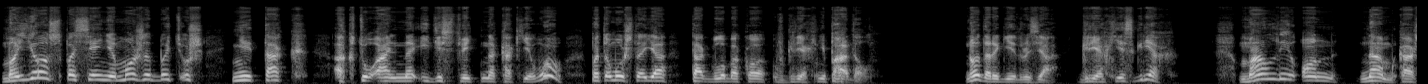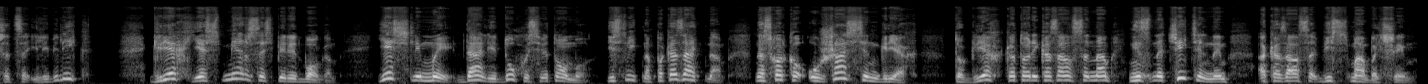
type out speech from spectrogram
мое спасение может быть уж не так актуально и действительно, как его, потому что я так глубоко в грех не падал. Но, дорогие друзья, грех есть грех. Мал ли он нам кажется или велик? Грех есть мерзость перед Богом. Если мы дали Духу Святому действительно показать нам, насколько ужасен грех, то грех, который казался нам незначительным, оказался весьма большим.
